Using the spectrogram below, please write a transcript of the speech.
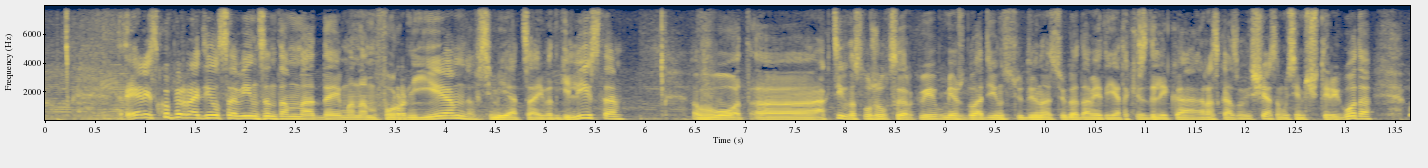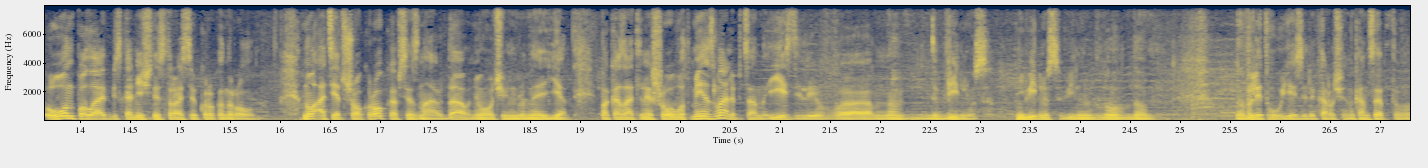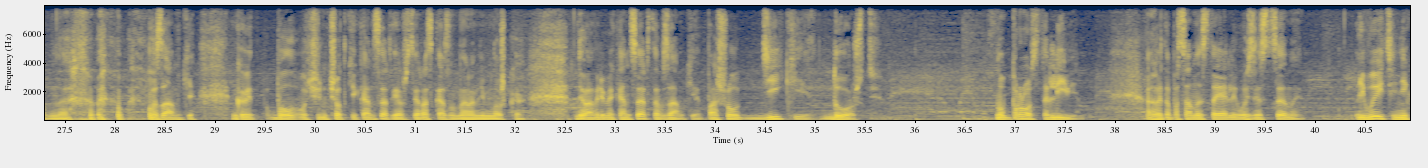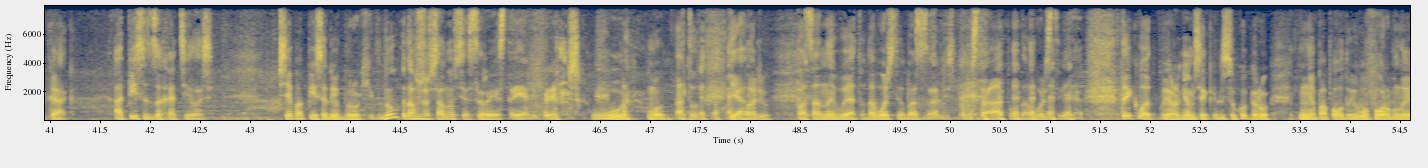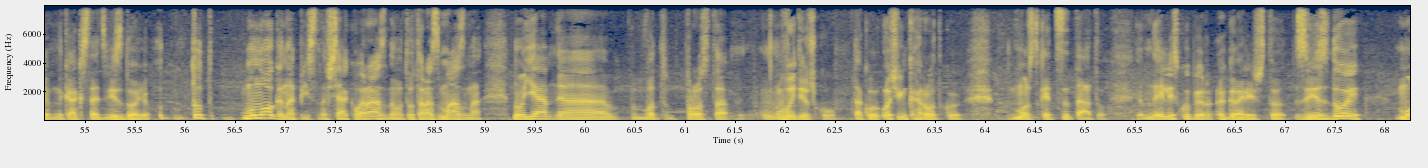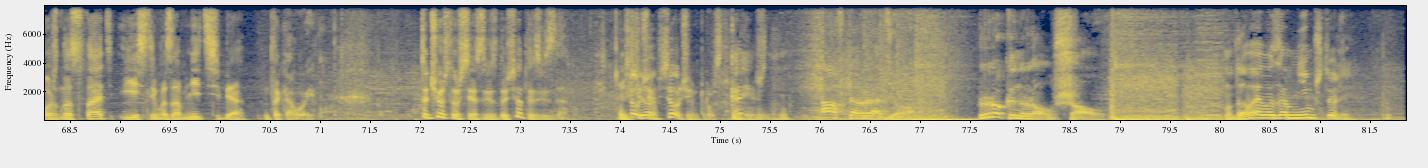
Элис Купер родился Винсентом Деймоном Фурнье в семье отца евангелиста. Вот. э, активно служил в церкви между 11 и 12 годами. Это я так издалека рассказываю. Сейчас ему 74 года. Он пылает бесконечной страстью к рок-н-роллу. Ну, отец шок-рока, все знают, да, у него очень показательное шоу. Вот меня звали, пацаны, ездили в, э, в Вильнюс. Не Вильнюс, а Вильнюс, ну, ну, в Литву ездили, короче, на концерт в, в замке. Говорит, был очень четкий концерт, я уже тебе рассказывал, наверное, немножко. И во время концерта в замке пошел дикий дождь. Ну, просто ливень. Говорит, а пацаны стояли возле сцены, и выйти никак. А писать захотелось. Все пописали в бруки. Ну, потому что все равно все сырые стояли, понимаешь? Вот, вот. А тут я говорю, пацаны, вы от удовольствия обоссались. Просто от удовольствия. Так вот, вернемся к Эльсу Куперу по поводу его формулы «Как стать звездой». Тут много написано, всякого разного, тут размазано. Но я э, вот просто выдержку, такую очень короткую, можно сказать, цитату. Элис Купер говорит, что звездой можно стать, если возомнить себя таковой. Ты чувствуешь себя звездой, все, ты звезда. И Все всё? очень, все очень просто, конечно. Авторадио. Рок-н-ролл шоу. Ну, давай возомним, что ли?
